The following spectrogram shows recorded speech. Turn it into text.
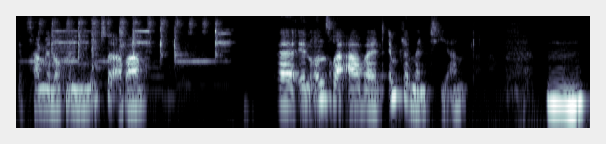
jetzt haben wir noch eine Minute, aber äh, in unsere Arbeit implementieren? Mhm.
